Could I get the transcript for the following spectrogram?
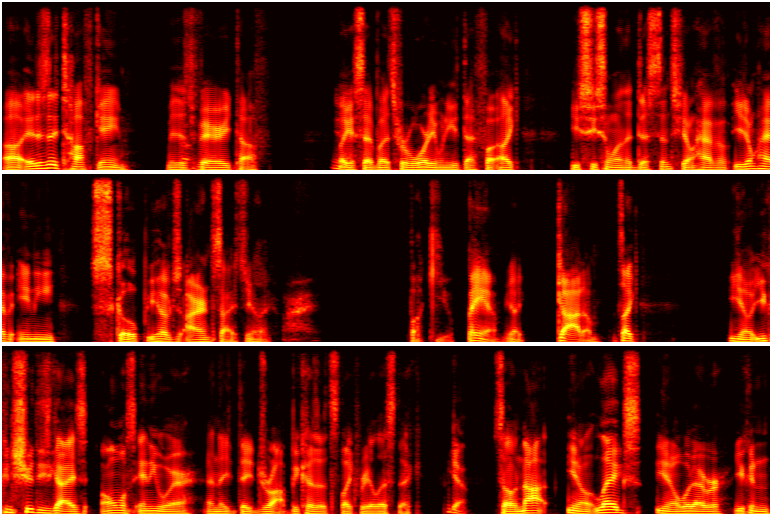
Uh, it is a tough game. It is Okay. very tough. Like I said, but it's rewarding when you get that. Fo- like you see someone in the distance, you don't have you don't have any scope. You have just iron sights, and you're like, all right, fuck you, bam. You're like, got him. It's like, you know, you can shoot these guys almost anywhere, and they they drop because it's like realistic. Yeah. So not you know legs, you know whatever you can,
